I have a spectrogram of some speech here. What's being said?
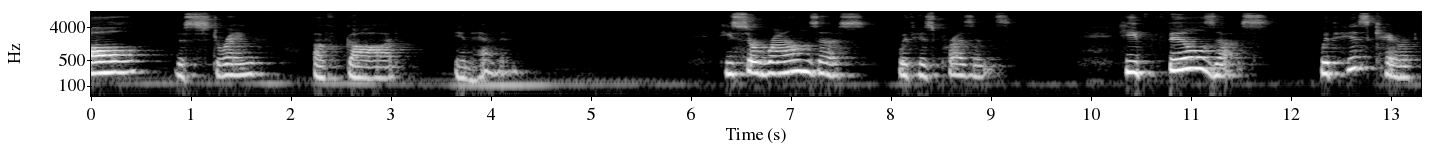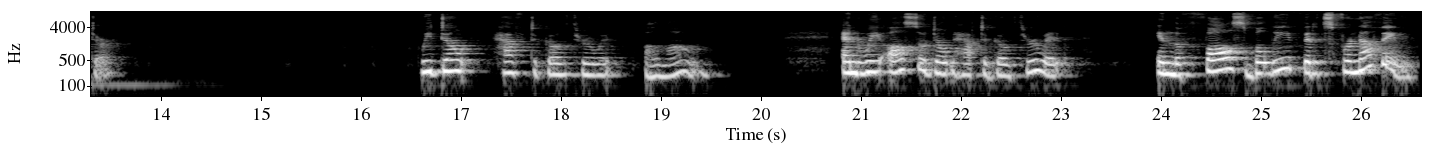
all the strength of God in heaven. He surrounds us with his presence. He fills us with his character. We don't have to go through it alone. And we also don't have to go through it in the false belief that it's for nothing.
